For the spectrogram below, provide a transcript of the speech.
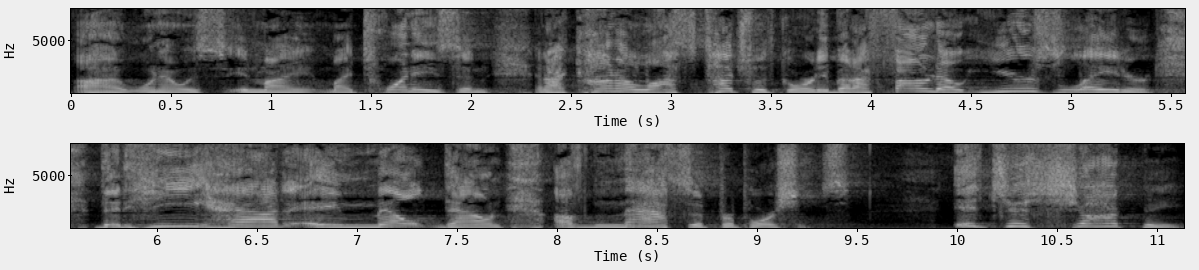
uh, when I was in my my twenties, and and I kind of lost touch with Gordy, but I found out years later that he had a meltdown of massive proportions. It just shocked me.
